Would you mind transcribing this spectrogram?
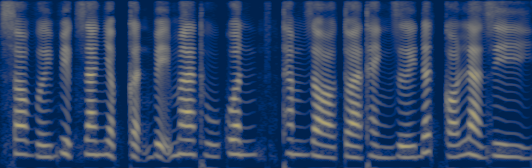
So với việc gia nhập cận vệ ma thú quân, thăm dò tòa thành dưới đất có là gì?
